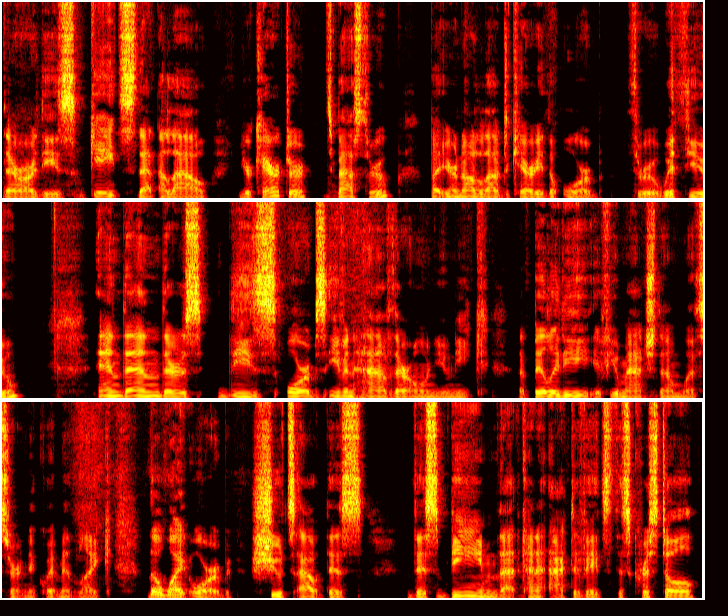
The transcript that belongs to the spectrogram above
There are these gates that allow your character to pass through, but you're not allowed to carry the orb through with you. And then there's these orbs even have their own unique ability if you match them with certain equipment like the white orb shoots out this this beam that kind of activates this crystal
